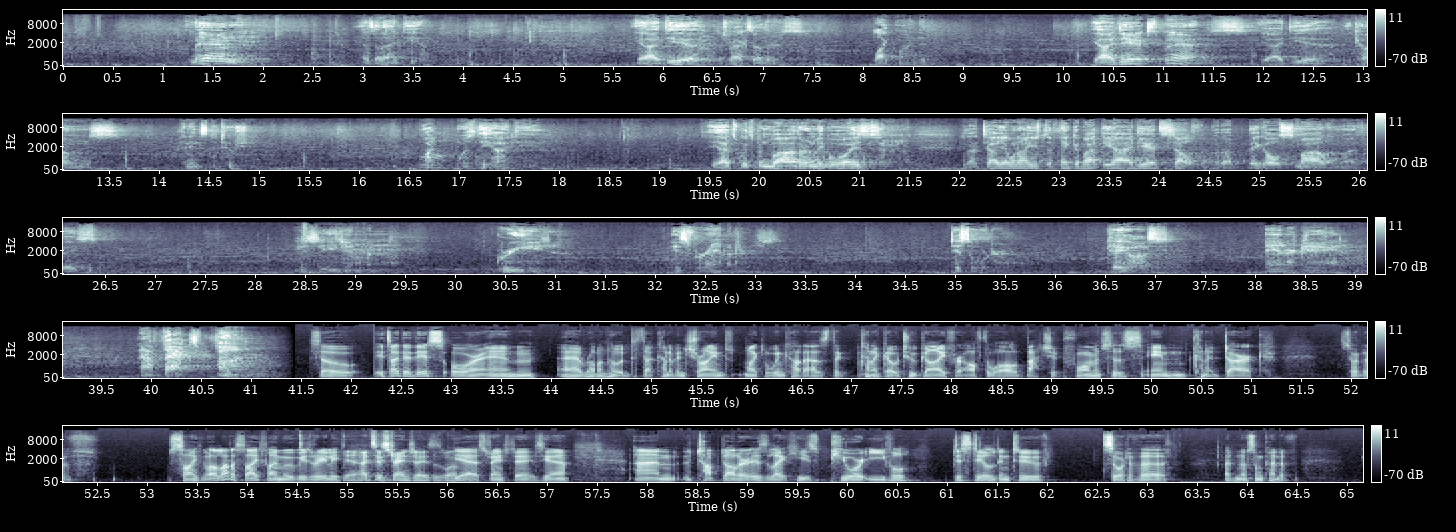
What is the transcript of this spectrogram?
Man has an idea. The idea attracts others, like minded. The idea expands. The idea becomes an institution. What was the idea? See, that's what's been bothering me, boys. boys. 'Cause I tell you, when I used to think about the idea itself, it put a big old smile on my face. You see, gentlemen, greed is for amateurs. Disorder, chaos, So it's either this or um, uh, Robin Hood that kind of enshrined Michael Wincott as the kind of go-to guy for off-the-wall batshit performances in kind of dark, sort of sci a lot of sci-fi movies, really. yeah, I'd say Strange Days as well. Yeah, Strange Days, yeah. And Top Dollar is like he's pure evil distilled into sort of a I don't know, some kind of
